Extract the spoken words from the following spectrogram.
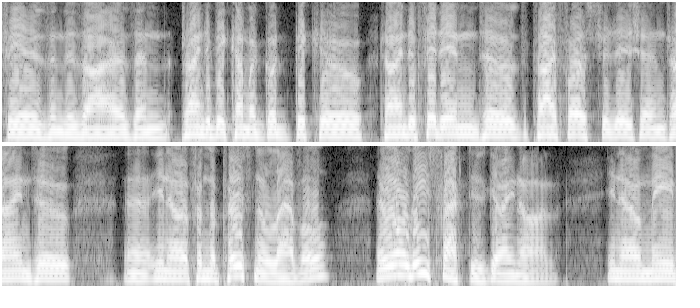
fears and desires and trying to become a good bhikkhu, trying to fit into the Thai forest tradition, trying to, uh, you know, from the personal level, there are all these factors going on. You know, me,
